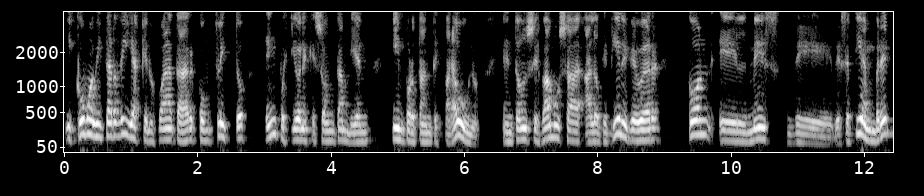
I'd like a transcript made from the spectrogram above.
y cómo evitar días que nos van a traer conflicto en cuestiones que son también importantes para uno. Entonces vamos a, lo que tiene que ver con el mes de, septiembre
